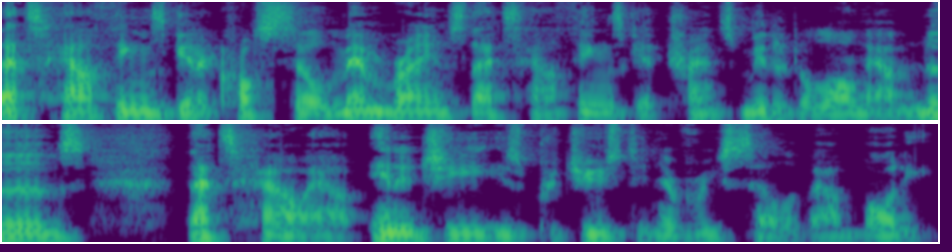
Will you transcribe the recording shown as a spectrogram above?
That's how things get across cell membranes. That's how things get transmitted along our nerves. That's how our energy is produced in every cell of our body.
